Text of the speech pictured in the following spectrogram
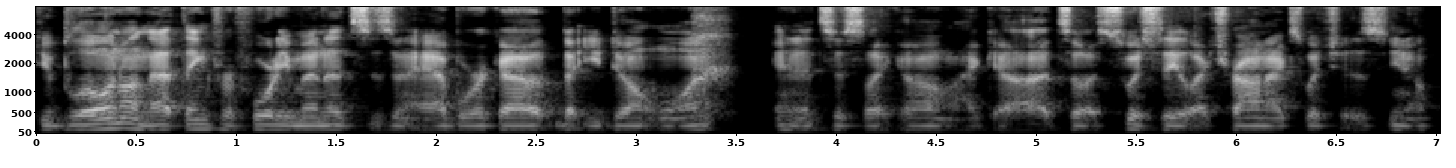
dude, blowing on that thing for 40 minutes is an ab workout that you don't want. and it's just like, oh my god. So I switched to the electronics, which is you know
